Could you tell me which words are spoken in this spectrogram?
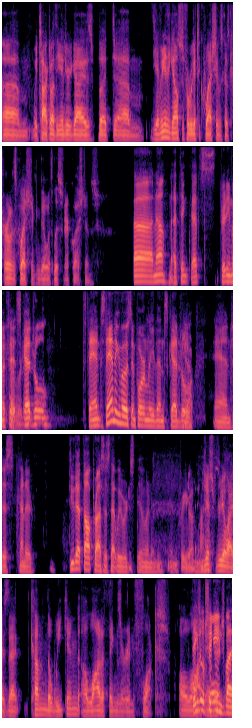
Um, we talked about the injured guys, but um, do you have anything else before we get to questions? Because Curlin's question can go with listener questions. Uh, no, I think that's pretty much it. Schedule, stand, standing most importantly, then schedule, yeah. and just kind of do that thought process that we were just doing and, and for your own lives. Just realize that come the weekend, a lot of things are in flux. All things will change by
